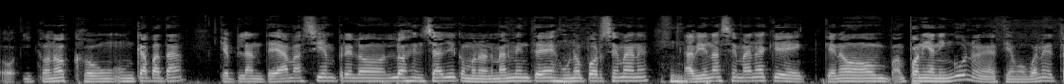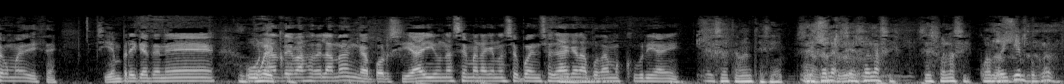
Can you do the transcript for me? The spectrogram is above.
o- y conozco un, un capataz que planteaba siempre lo- los ensayos y como normalmente es uno por semana, había una semana que, que no ponía ninguno y decíamos, bueno, esto como dice, siempre hay que tener Un una hueco. debajo de la manga por si hay una semana que no se puede ensayar que la podamos cubrir ahí. Exactamente, sí. Se, Nosotros- suele, se suele así, se suele así. Cuando hay Nosotros- tiempo, claro.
